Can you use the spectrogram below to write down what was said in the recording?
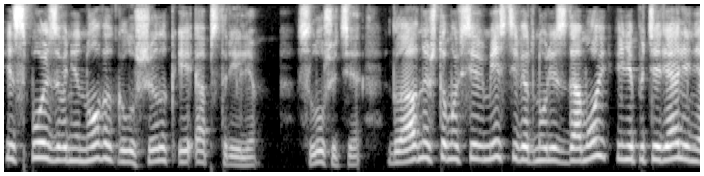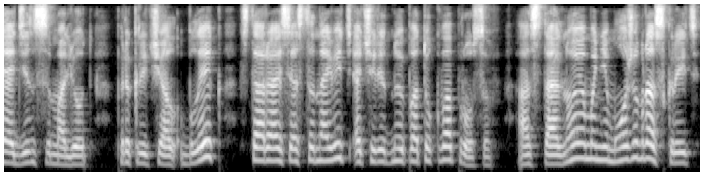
использовании новых глушилок и обстреле. «Слушайте, главное, что мы все вместе вернулись домой и не потеряли ни один самолет», – прокричал Блэк, стараясь остановить очередной поток вопросов – Остальное мы не можем раскрыть.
